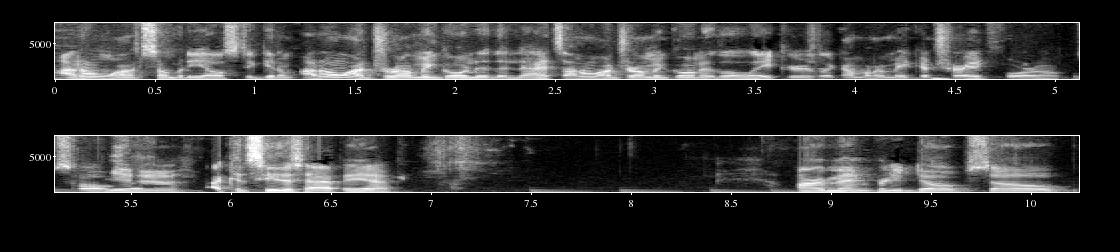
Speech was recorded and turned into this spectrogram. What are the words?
I don't want somebody else to get him. I don't want Drummond going to the Nets. I don't want Drummond going to the Lakers. Like I'm gonna make a trade for him. So Yeah. I could see this happen. Yeah. All right, man, pretty dope. So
